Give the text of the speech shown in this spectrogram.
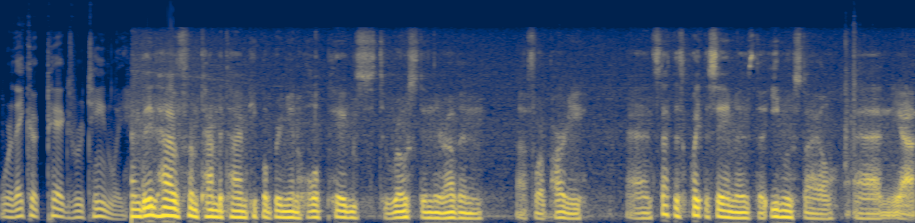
where they cook pigs routinely. And they'd have from time to time people bring in whole pigs to roast in their oven uh, for a party. And it's not this, quite the same as the imu style. And yeah,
